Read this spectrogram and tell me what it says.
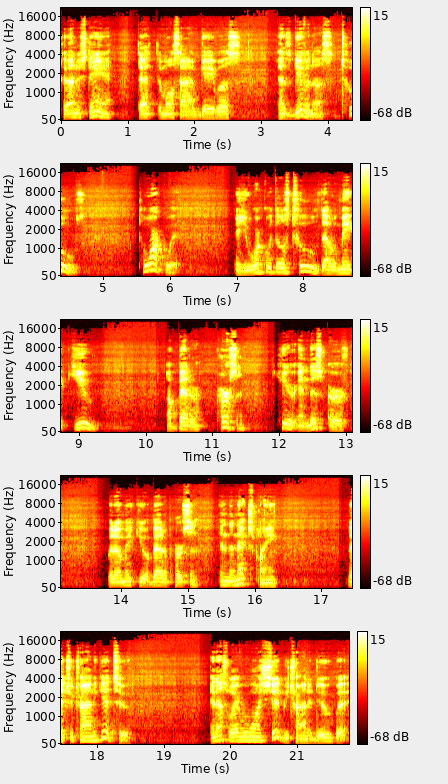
to understand that the Most High gave us, has given us tools to work with. And you work with those tools that will make you a better person here in this earth, but it'll make you a better person in the next plane that you're trying to get to. And that's what everyone should be trying to do, but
